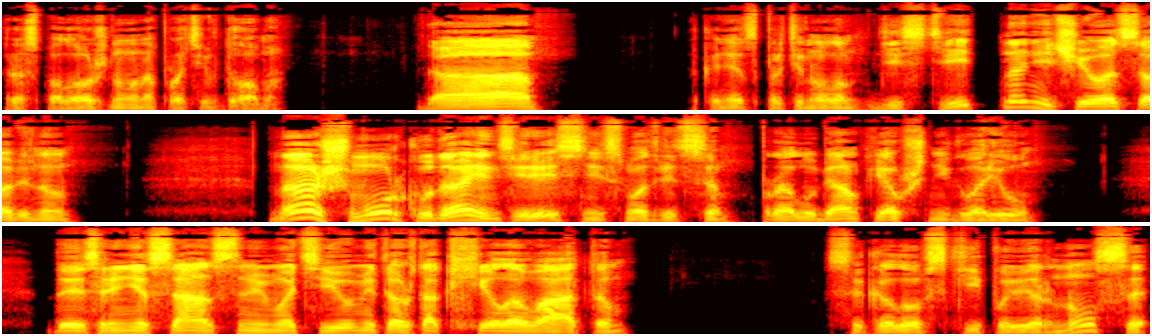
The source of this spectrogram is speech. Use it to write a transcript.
расположенного напротив дома. — Да, — наконец протянул он, — действительно ничего особенного. Наш Мур куда интереснее смотрится, про Лубянку я уж не говорю да и с ренессансными мотивами тоже так хиловато. Соколовский повернулся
